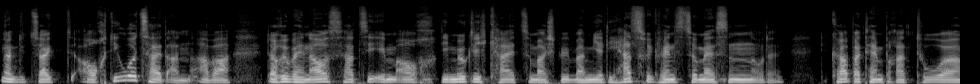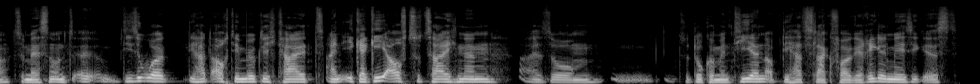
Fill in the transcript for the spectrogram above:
Ja, die zeigt auch die Uhrzeit an, aber darüber hinaus hat sie eben auch die Möglichkeit, zum Beispiel bei mir die Herzfrequenz zu messen oder Körpertemperatur zu messen. Und äh, diese Uhr, die hat auch die Möglichkeit, ein EKG aufzuzeichnen, also zu dokumentieren, ob die Herzschlagfolge regelmäßig ist,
